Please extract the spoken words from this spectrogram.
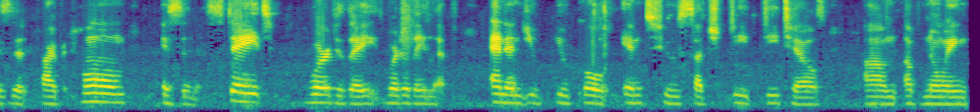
Is it a private home? Is it an estate? Where do they where do they live? And then you you go into such deep details um, of knowing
